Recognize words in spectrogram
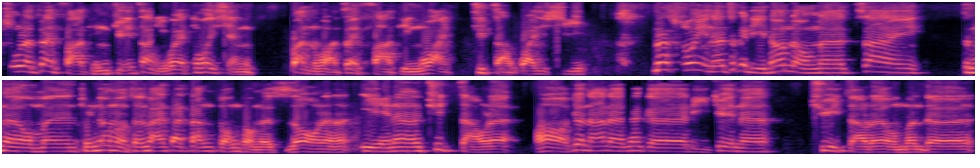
除了在法庭决战以外，都会想办法在法庭外去找关系。那所以呢，这个李东龙呢，在这个我们前总统陈凡在当总统的时候呢，也呢去找了哦，就拿了那个礼券呢，去找了我们的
